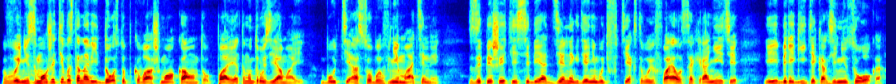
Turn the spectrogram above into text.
вы не сможете восстановить доступ к вашему аккаунту. Поэтому, друзья мои, будьте особо внимательны – запишите себе отдельно где-нибудь в текстовый файл, сохраните и берегите как зеницу ока.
